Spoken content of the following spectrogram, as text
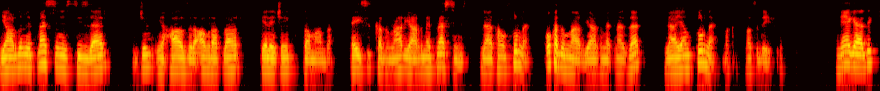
yardım etmezsiniz sizler. Cem'i hazır avratlar gelecek zamanda. Ey siz kadınlar yardım etmezsiniz. La tansurne. O kadınlar yardım etmezler. La yansurne. Bakın nasıl değişiyor. Neye geldik?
